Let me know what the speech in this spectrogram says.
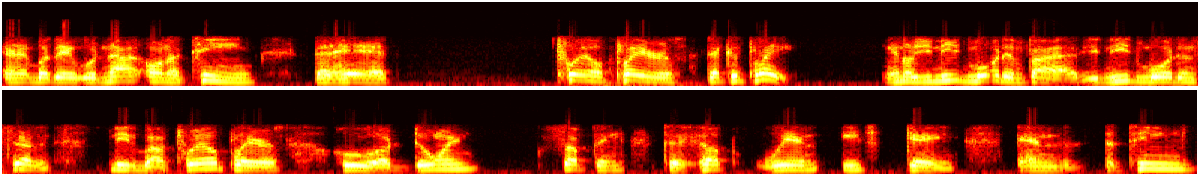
and but they were not on a team that had twelve players that could play. You know, you need more than five. You need more than seven. You need about twelve players who are doing something to help win each game. And the team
